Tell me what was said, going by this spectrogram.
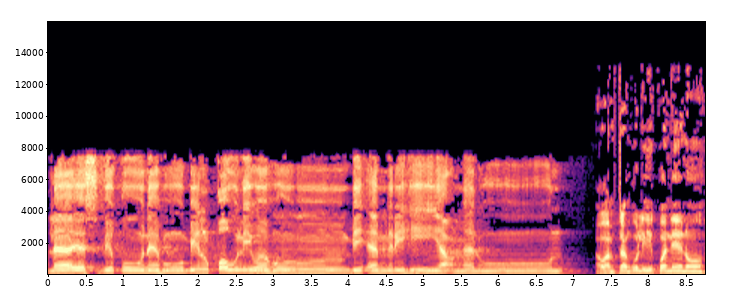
La yasbiqunahu bilqawli wa hum biamrihi ya'malun. Hawamtangulii kwa neno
